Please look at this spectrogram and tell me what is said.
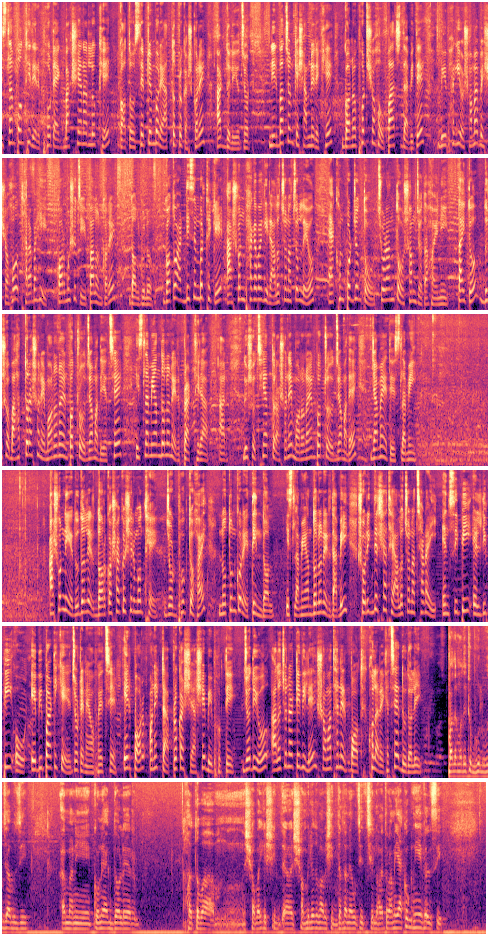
ইসলামপন্থীদের vote এক বাক্সে আনার লক্ষ্যে গত সেপ্টেম্বরে আত্মপ্রকাশ করে আট দলীয় জোট। নির্বাচনকে সামনে রেখে গণভোট সহ পাঁচ দাবিতে বিভাগীয় সমাবেশ সহ ধারাবাহিক কর্মসূচি পালন করে দলগুলো। গত আট ডিসেম্বর থেকে আসন ভাগাভাগির আলোচনা চললেও এখন পর্যন্ত চূড়ান্ত সমঝোতা হয়নি। তাই তো দুশো বাহাত্তর আসনে মনোনয়নপত্র জমা দিয়েছে ইসলামী আন্দোলনের প্রার্থীরা। আর দুশো ছিয়াত্তর আসনে মনোনয়নপত্র জমা দেয় জামায়াতে ইসলামী। আসন নিয়ে দুদলের দর মধ্যে জোটভুক্ত হয় নতুন করে তিন দল। ইসলামী আন্দোলনের দাবি শরিকদের সাথে আলোচনা ছাড়াই এনসিপি এলডিপি ও এবি পার্টিকে জোটে নেওয়া হয়েছে। এরপর অনেকটা প্রকাশ্যে আসে বিভক্তি। যদিও আলোচনার টেবিলে সমাধানের পথ খোলা রেখেছে দুদলই। আমাদের মধ্যে একটু ভুল বুঝাবুঝি মানে কোনো এক দলের হয়তোবা উম, সবাইকে সম্মিলিতভাবে সিদ্ধান্ত নেওয়া উচিত ছিল হয়তো আমি একক নিয়ে ফেলছি।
